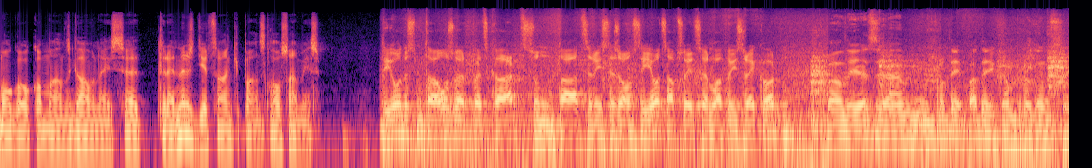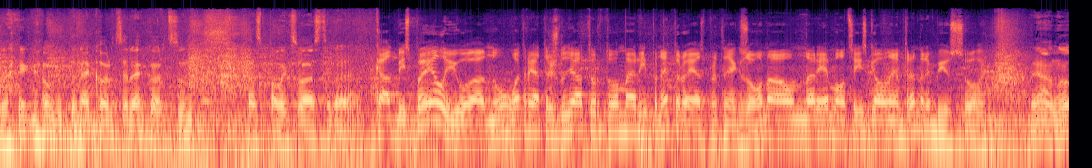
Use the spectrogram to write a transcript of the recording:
Mogo komandas galvenais eh, treneris Girts Ankipāns. Klausāmies! 20. uzvara pēc kārtas, un tāds arī sezonas ievads apsveic ar Latvijas rekordu. Paldies! Jā, nu, protams, patīkam, protams, rekords ir rekords, un tas paliks vēsturē. Kāda bija spēle? Jo nu, otrajā trešdaļā tur tomēr Ripa neturējās pretinieku zonā, un arī emocijas galvenajam trenerim bija soli. Jā, nu,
